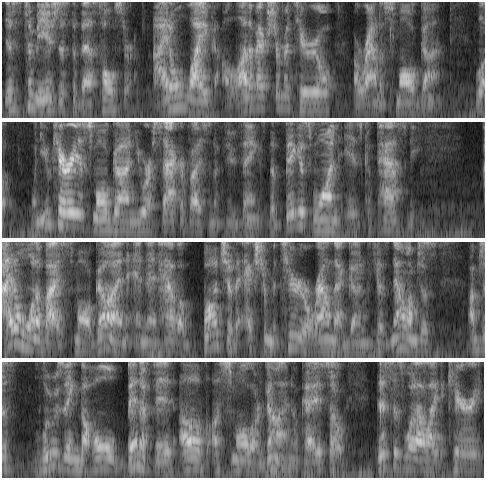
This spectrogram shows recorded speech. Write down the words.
this to me is just the best holster. I don't like a lot of extra material around a small gun. Look, when you carry a small gun, you are sacrificing a few things. The biggest one is capacity. I don't want to buy a small gun and then have a bunch of extra material around that gun because now I'm just I'm just losing the whole benefit of a smaller gun, okay? So this is what I like to carry,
